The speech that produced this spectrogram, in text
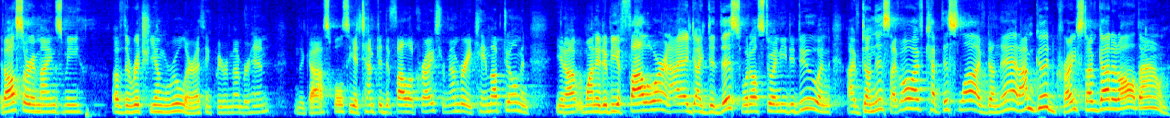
It also reminds me of the rich young ruler. I think we remember him in the Gospels. He attempted to follow Christ. Remember, he came up to him and, you know, wanted to be a follower, and I, I did this. What else do I need to do? And I've done this. I've, oh, I've kept this law. I've done that. I'm good, Christ. I've got it all down.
